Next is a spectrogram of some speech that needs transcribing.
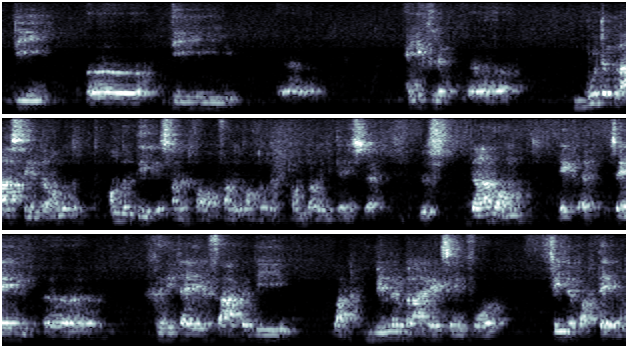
die, die eigenlijk moeten plaatsvinden omdat het onderdeel is van, het, van de contabiliteitswet. Dus daarom, ik, het zijn gedetailleerde zaken die wat minder belangrijk zijn voor vele partijen.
